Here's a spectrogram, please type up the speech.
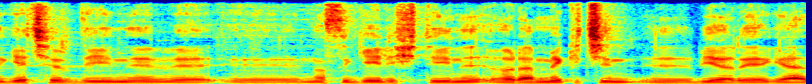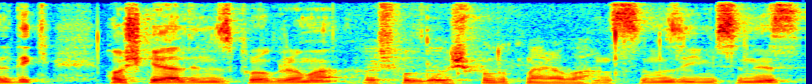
e, geçirdiğini ve e, nasıl geliştiğini öğrenmek için e, bir araya geldik. Hoş geldiniz programa. Hoş bulduk. Hoş bulduk merhaba. Nasılsınız, iyi misiniz?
